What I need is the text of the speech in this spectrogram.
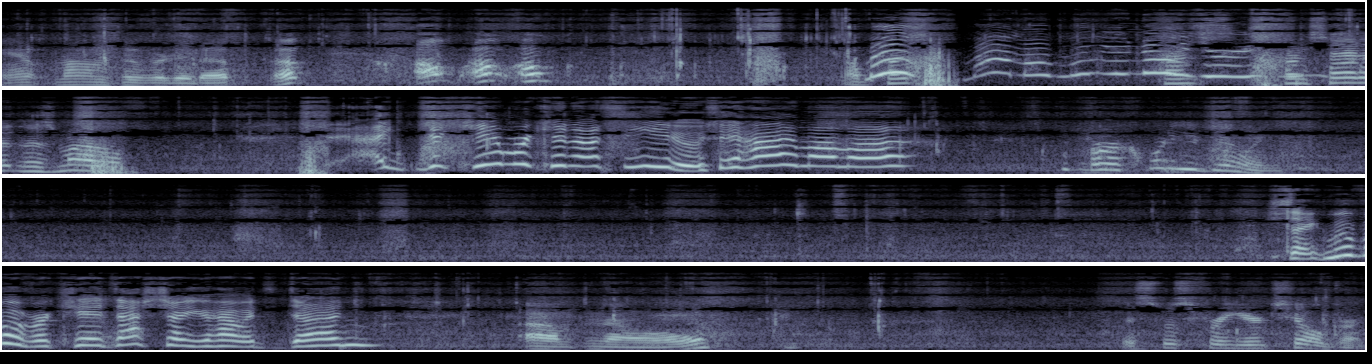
Yeah, Mom hoovered it up. Oh, oh, oh, oh. oh Move! Mama, move your nose! Prince, Prince had it in his mouth. I, the camera cannot see you. Say hi, Mama. Burke, what are you doing? She's like, move over, kids. I'll show you how it's done. Um, no. This was for your children.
